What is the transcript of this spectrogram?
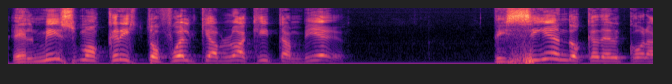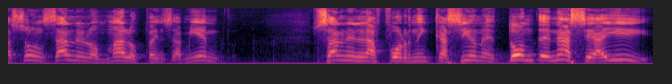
El mismo Cristo fue el que habló aquí también. Diciendo que del corazón salen los malos pensamientos. Salen las fornicaciones. ¿Dónde nace ahí?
